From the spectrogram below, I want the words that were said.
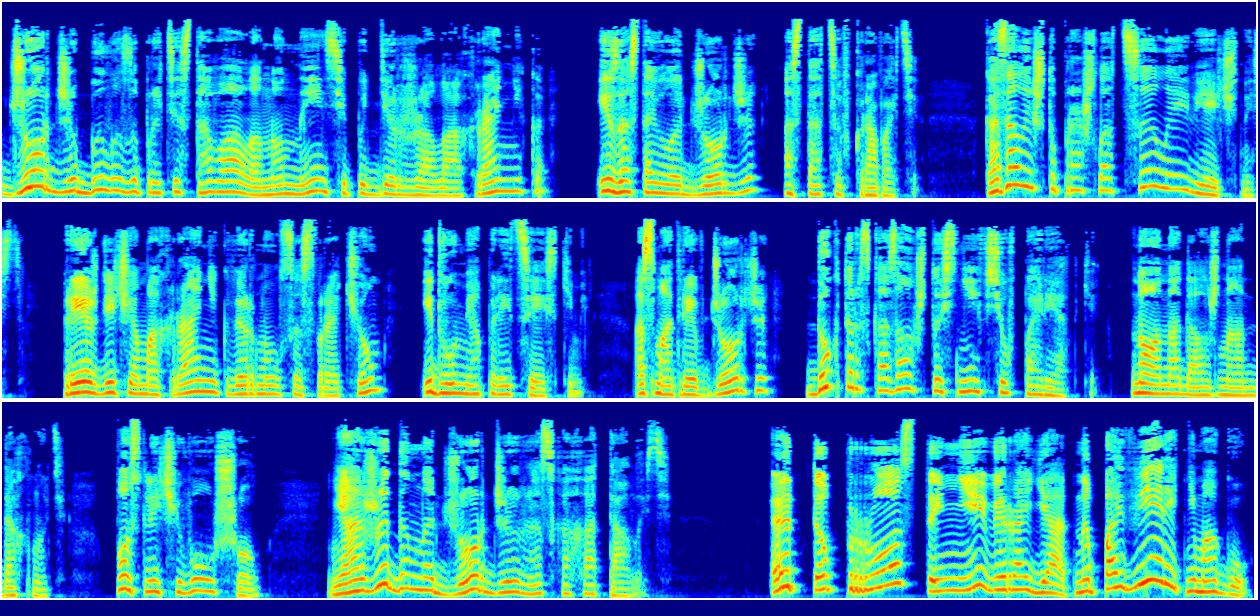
Джорджи было запротестовала, но Нэнси поддержала охранника и заставила Джорджи остаться в кровати. Казалось, что прошла целая вечность, прежде чем охранник вернулся с врачом и двумя полицейскими. Осмотрев Джорджи, Доктор сказал, что с ней все в порядке, но она должна отдохнуть, после чего ушел. Неожиданно Джорджи расхохоталась. «Это просто невероятно! Поверить не могу!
